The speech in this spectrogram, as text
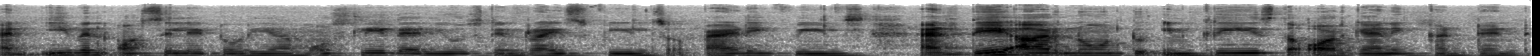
and even oscillatoria. Mostly they're used in rice fields or paddy fields and they are known to increase the organic content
